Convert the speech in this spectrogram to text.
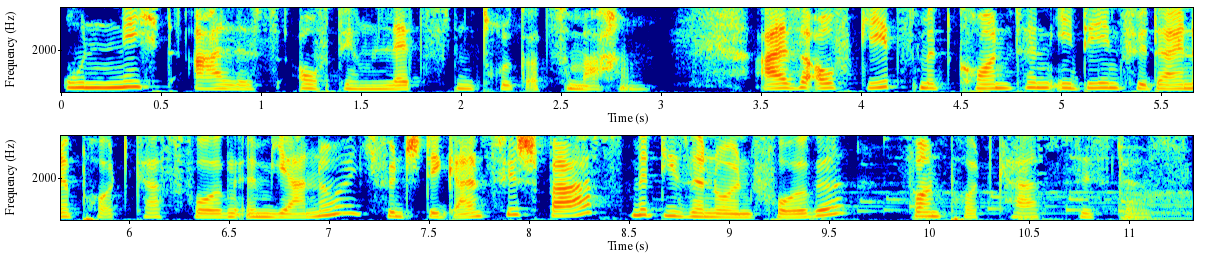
und nicht alles auf dem letzten Drücker zu machen. Also auf geht's mit Content-Ideen für deine Podcast-Folgen im Januar. Ich wünsche dir ganz viel Spaß mit dieser neuen Folge von Podcast Sisters.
